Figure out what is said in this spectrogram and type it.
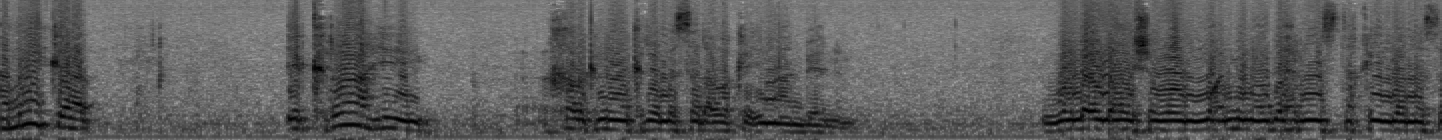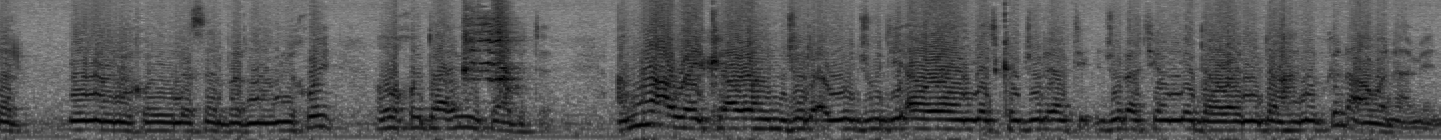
أمريكا إكراهي خلقنا أكره لسر أو كإيمان بينهم. ولولا يشوى مؤمن أدهر مستقيم لسر إيمان خوي لسر برنامج خوي أو خو دائما ثابتة. أما أويك أوان جرأة وجودي أوان بيتك جرأتي جرأتي لداوى مداهنة بكن أوان آمين.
